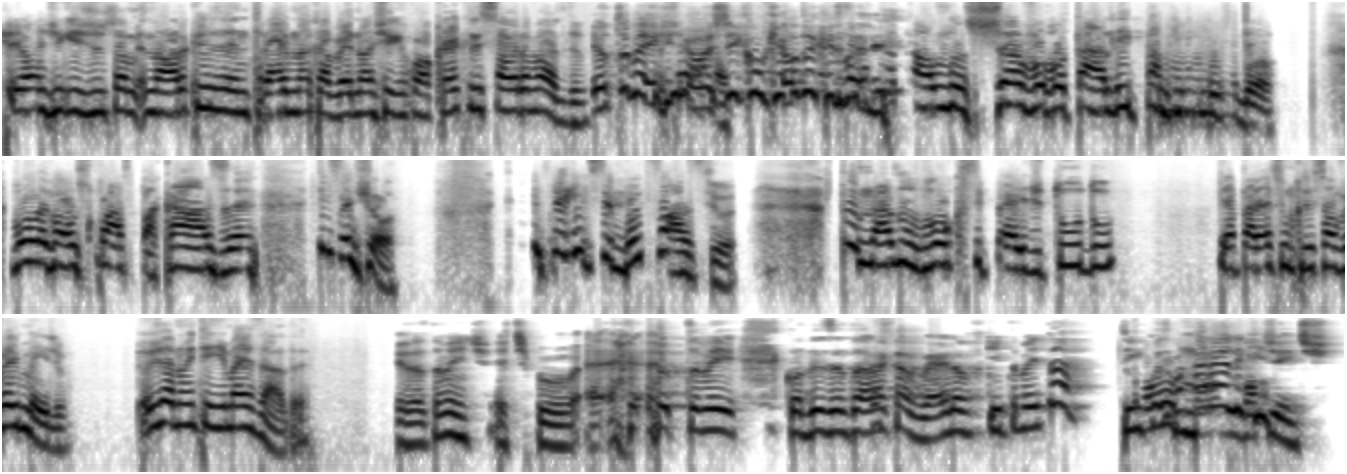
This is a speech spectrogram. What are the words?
Eu achei que justamente na hora que eles entraram na caverna, eu achei que qualquer cristal era válido. Eu também, eu achei qualquer um daqueles Vou ali. botar um no chão, vou botar ali, pá, entendeu? Vou levar os quatro pra casa e fechou. Isso aqui ia ser muito fácil. Do nada os loucos se perde tudo e aparece um cristal vermelho. Eu já não entendi mais nada. Exatamente. É tipo, é- eu também, quando eles entraram na caverna, eu fiquei também, tá, tem coisa pra caralho aqui, gente.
